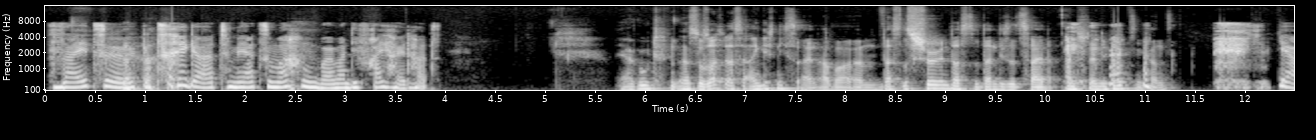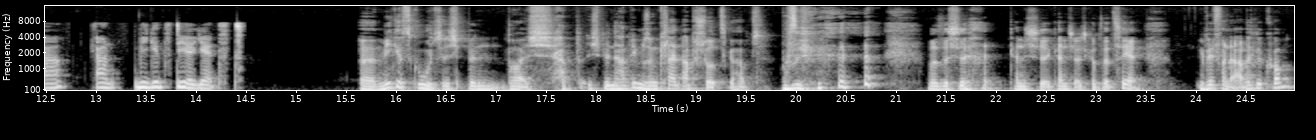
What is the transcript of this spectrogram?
Seite getriggert, mehr zu machen, weil man die Freiheit hat. Ja gut, so sollte das ja eigentlich nicht sein, aber ähm, das ist schön, dass du dann diese Zeit anständig nutzen kannst. Ja, und wie geht's dir jetzt? Äh, mir geht's gut. Ich bin, boah, ich hab, ich bin, hab eben so einen kleinen Absturz gehabt. Muss ich, muss ich, kann ich, kann ich euch kurz erzählen. Ich bin von der Arbeit gekommen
